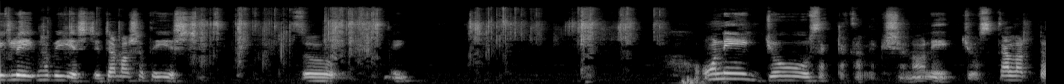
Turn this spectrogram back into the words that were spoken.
এগুলো এইভাবেই এসছে জামার সাথেই এসছে। সো এই অনেক জোস একটা কালেকশন অনেক জোস। কালারটা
